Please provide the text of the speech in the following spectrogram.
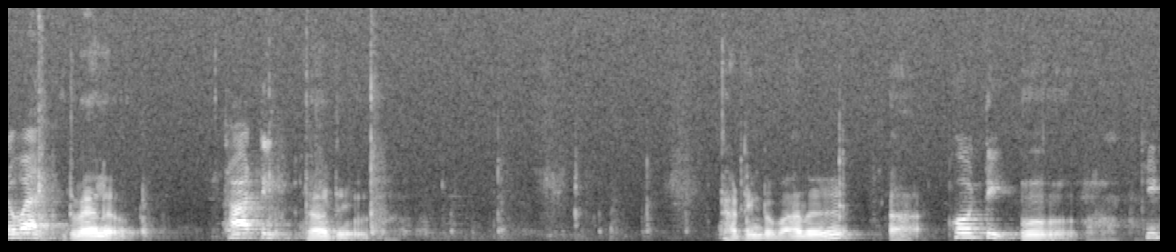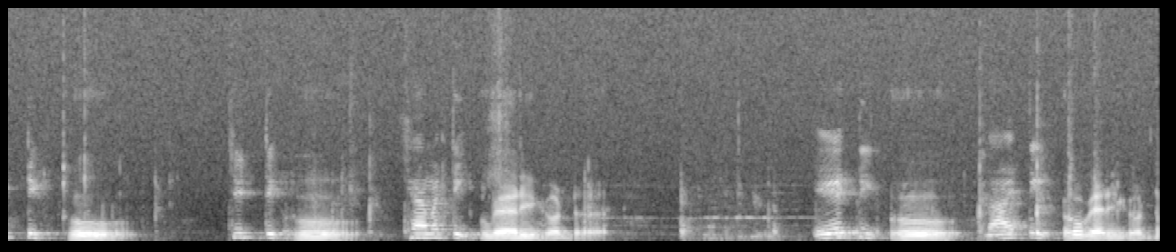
twelve, twelve, thirteen, thirteen. Thirteen तो बाद फोर्टी किट्टी किट्टी seventy very good oh very good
